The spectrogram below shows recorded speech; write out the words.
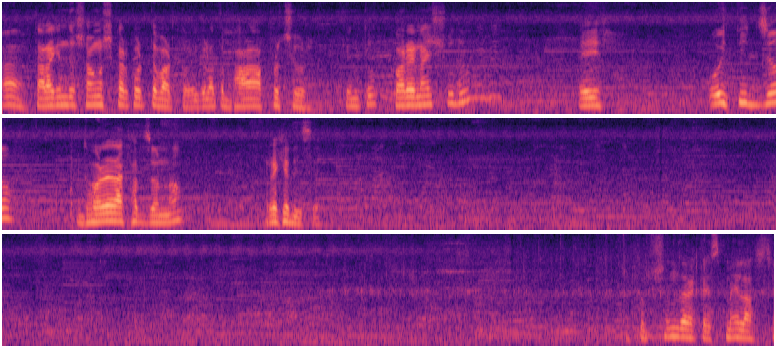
হ্যাঁ তারা কিন্তু সংস্কার করতে পারতো। এগুলো তো ভাড়া প্রচুর। কিন্তু করে নাই শুধু এই ঐতিহ্য ধরে রাখার জন্য রেখে দিছে সুন্দর একটা স্মেল আসছে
